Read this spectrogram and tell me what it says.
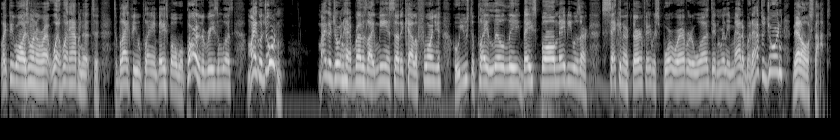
Like people always wonder, what, what happened to, to, to black people playing baseball? Well, part of the reason was Michael Jordan. Michael Jordan had brothers like me in Southern California who used to play Little League baseball. Maybe it was our second or third favorite sport, wherever it was, didn't really matter. But after Jordan, that all stopped.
